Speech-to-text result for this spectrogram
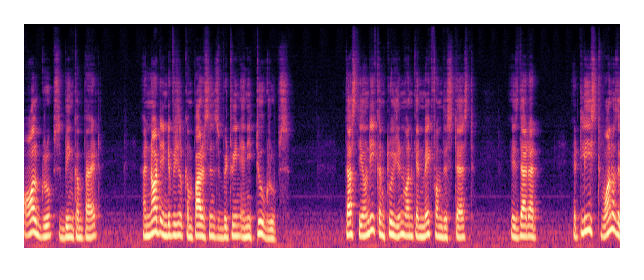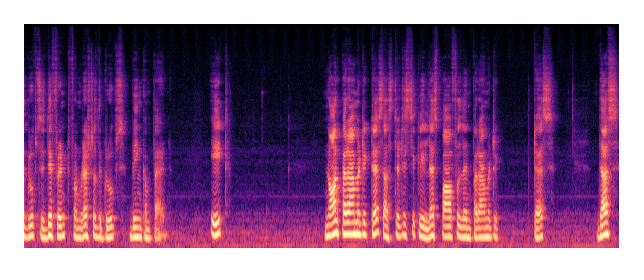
all groups being compared and not individual comparisons between any two groups. Thus, the only conclusion one can make from this test is that at, at least one of the groups is different from rest of the groups being compared. 8. Non-parametric tests are statistically less powerful than parametric tests. Thus,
